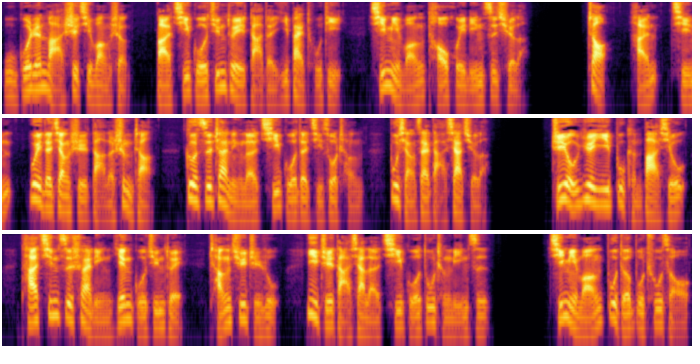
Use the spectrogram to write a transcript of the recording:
五国人马士气旺盛。把齐国军队打得一败涂地，齐闵王逃回临淄去了。赵、韩、秦、魏的将士打了胜仗，各自占领了齐国的几座城，不想再打下去了。只有乐毅不肯罢休，他亲自率领燕国军队长驱直入，一直打下了齐国都城临淄。齐闵王不得不出走，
